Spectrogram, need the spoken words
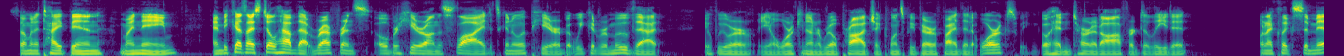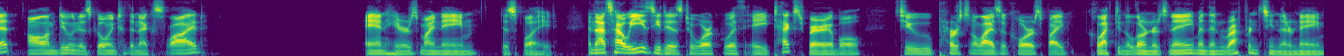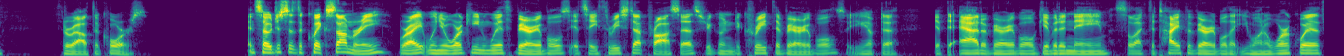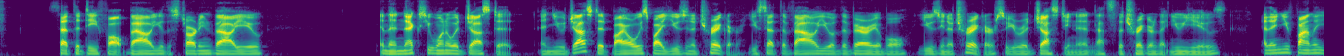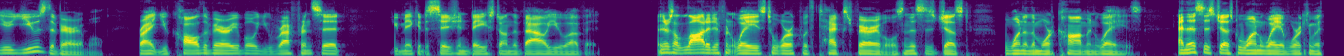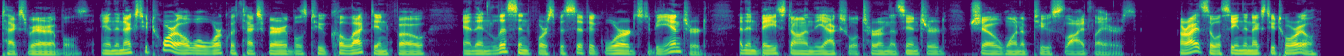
So I'm going to type in my name. And because I still have that reference over here on the slide, it's going to appear, but we could remove that if we were you know, working on a real project. Once we verified that it works, we can go ahead and turn it off or delete it. When I click submit, all I'm doing is going to the next slide. And here's my name displayed. And that's how easy it is to work with a text variable to personalize a course by collecting the learner's name and then referencing their name throughout the course. And so just as a quick summary, right, when you're working with variables, it's a three-step process. You're going to create the variable. So you have to you have to add a variable, give it a name, select the type of variable that you want to work with, set the default value, the starting value, and then next you want to adjust it. And you adjust it by always by using a trigger. You set the value of the variable using a trigger, so you're adjusting it. That's the trigger that you use. And then you finally you use the variable, right? You call the variable, you reference it, you make a decision based on the value of it. And there's a lot of different ways to work with text variables, and this is just one of the more common ways. And this is just one way of working with text variables. In the next tutorial, we'll work with text variables to collect info and then listen for specific words to be entered, and then based on the actual term that's entered, show one of two slide layers. All right, so we'll see you in the next tutorial.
